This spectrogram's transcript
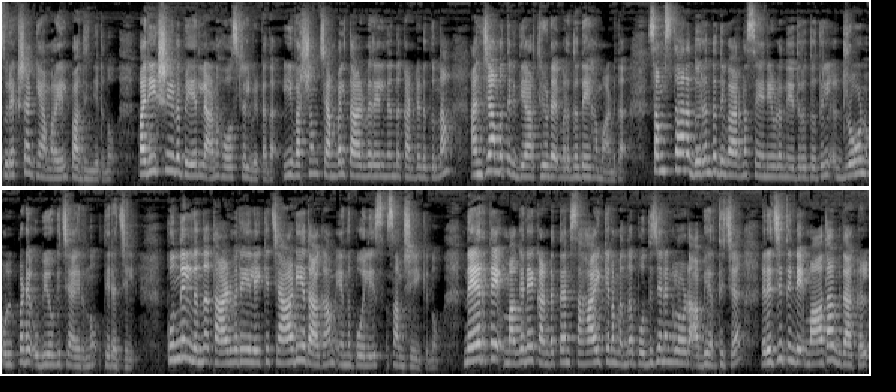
സുരക്ഷാ ക്യാമറയിൽ പതിഞ്ഞിരുന്നു. പരീക്ഷയുടെ പേരിലാണ് ഹോസ്റ്റൽ വിട്ടത്. ഈ വർഷം ചമ്പൽ താഴ്വരയിൽ നിന്ന് കണ്ടെടുക്കുന്ന അഞ്ചാമത്തെ വിദ്യാർത്ഥിയുടെ മൃതദേഹമാണിത്. സംസ്ഥാന ദുരന്ത നിവാരണ സേനയുടെ നേതൃത്വത്തിൽ ഡ്രോൺ ഉൾപ്പെടെ ഉപയോഗിച്ചായിരുന്നു തിരച്ചിൽ. കുന്നിൽ നിന്ന് താഴ്വരയിലേക്ക് ചാടിയതാകാം എന്ന് പോലീസ് സംശയിക്കുന്നു. നേരത്തെ മകനെ കണ്ടെത്താൻ സഹായിക്കണമെന്ന് പൊതുജനങ്ങളോട് അഭ്യർത്ഥിച്ച് രജിത്തിന്റെ മാതാപിതാക്കൾ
